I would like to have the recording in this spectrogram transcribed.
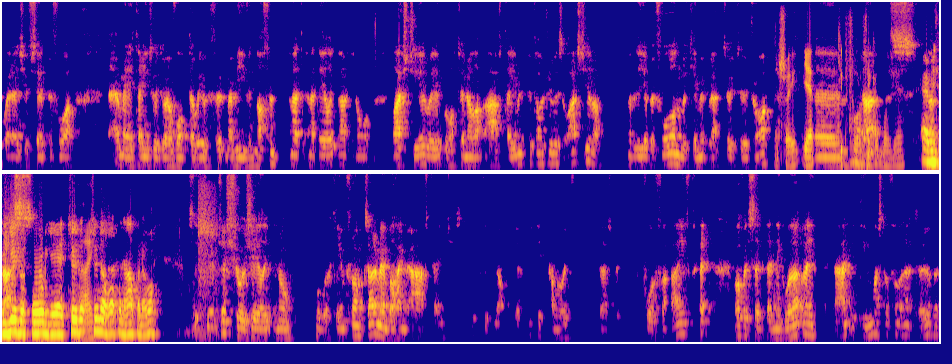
Whereas you've said before, how many times would we have walked away with maybe even nothing in a, in a day like that? You know, last year we, we were 2 0 up at half time at Pittodrie, was it last year or maybe the year before, and we came out with a 2 2 draw. That's right, yeah. Um, before, I think it was, yeah. It was the year before, yeah, 2 0 up in half an hour. So it just shows you, like, you know, what we came from. Because I remember hanging at half time, we could be up here, we could come away with this with four or five, but obviously it didn't go that way. I think the team must have thought that too, but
